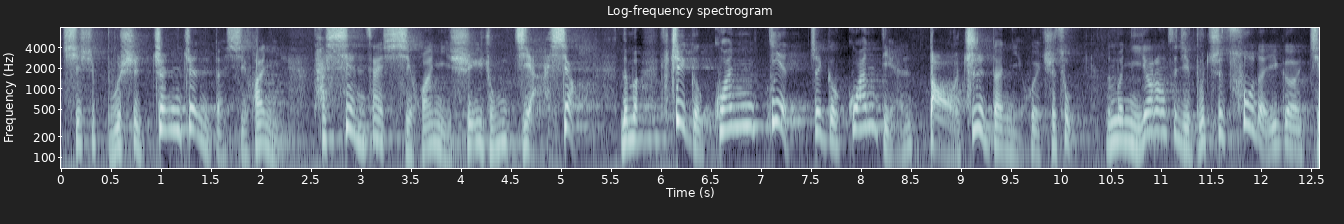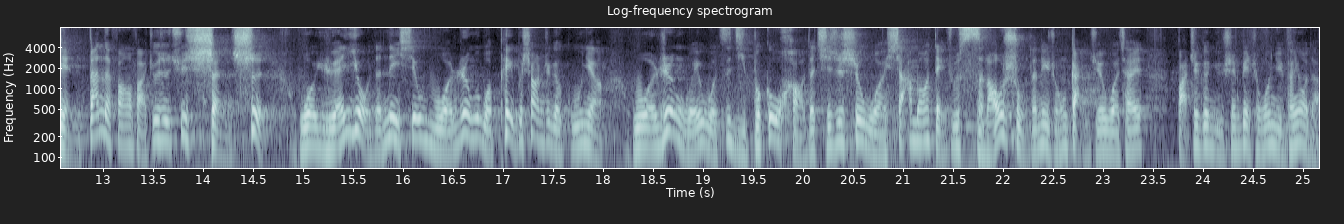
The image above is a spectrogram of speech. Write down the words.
其实不是真正的喜欢你，她现在喜欢你是一种假象。那么这个观念、这个观点导致的你会吃醋。那么你要让自己不吃醋的一个简单的方法，就是去审视。我原有的那些，我认为我配不上这个姑娘，我认为我自己不够好的，其实是我瞎猫逮住死老鼠的那种感觉，我才把这个女生变成我女朋友的。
